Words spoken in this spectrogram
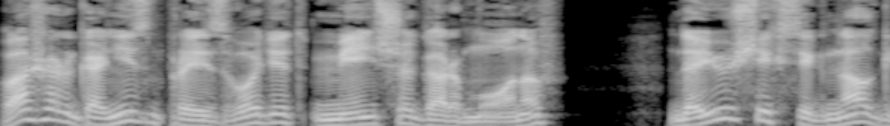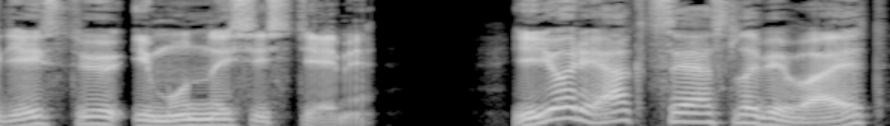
ваш организм производит меньше гормонов, дающих сигнал к действию иммунной системе. Ее реакция ослабевает,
